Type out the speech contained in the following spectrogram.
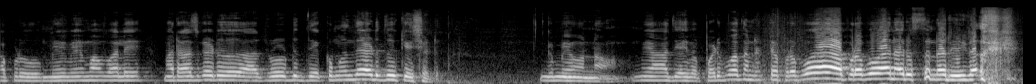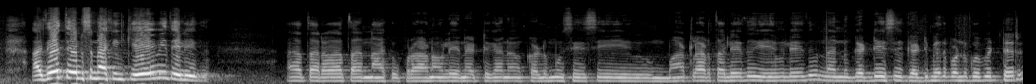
అప్పుడు మేమేమవ్వాలి? మా రాజుగాడు ఆ రోడ్డు దిక్కముందే ఆడు దూకేశాడు. ఇంక మేము ఉన్నాం మేము అది పడిపోతున్నట్టే ప్రభా ప్రభువా అని అరుస్తున్నారు ఈ అదే తెలుసు నాకు ఇంకేమీ తెలియదు ఆ తర్వాత నాకు ప్రాణం లేనట్టుగాను కళ్ళు మూసేసి మాట్లాడతలేదు ఏమీ లేదు. నన్ను గడ్డేసి గడ్డి మీద పండుకోబెట్టారు.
